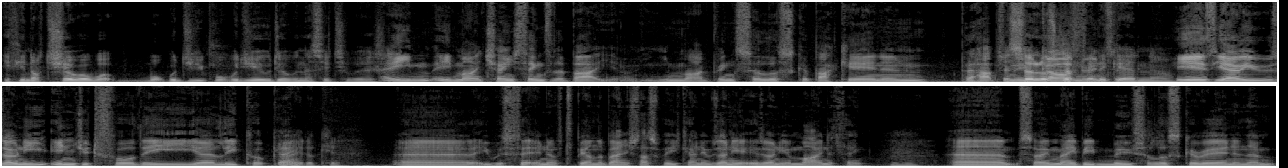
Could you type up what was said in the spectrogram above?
if you're not sure, what what would you what would you do in the situation? He, he might change things at the back. You, know, he might bring Celustka back in and perhaps Is move Gardner fit into- again now? He is, yeah. He was only injured for the uh, League Cup game. Right, okay. Uh, he was fit enough to be on the bench last weekend. It was only it was only a minor thing. Mhm. Um, so maybe move Celustka in and then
